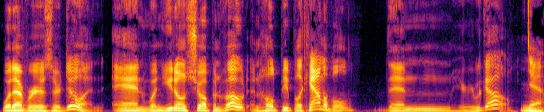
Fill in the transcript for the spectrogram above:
whatever it is they're doing. And when you don't show up and vote and hold people accountable, then here we go. Yeah.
